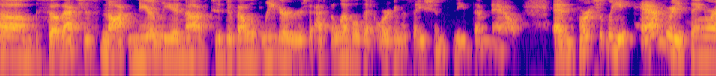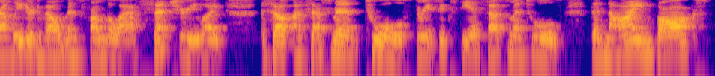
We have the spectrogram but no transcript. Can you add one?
Um, so that's just not nearly enough to develop leaders at the level that organizations need them now. And virtually everything around leader development is from the last century, like assessment tools, 360 assessment tools, the nine box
